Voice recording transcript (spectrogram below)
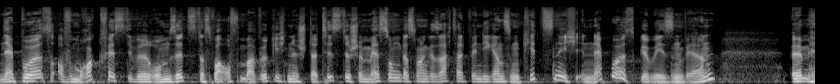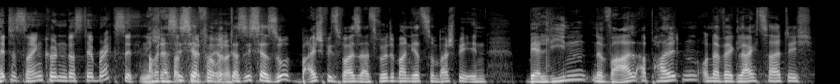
Napworth auf dem Rockfestival rumsitzt. Das war offenbar wirklich eine statistische Messung, dass man gesagt hat, wenn die ganzen Kids nicht in Napworth gewesen wären, ähm, hätte es sein können, dass der Brexit nicht Aber das ist ja verrückt. wäre. Das ist ja so beispielsweise, als würde man jetzt zum Beispiel in Berlin eine Wahl abhalten und da wäre gleichzeitig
